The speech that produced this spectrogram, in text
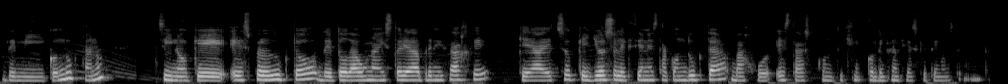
de mi conducta, ¿no? Sino que es producto de toda una historia de aprendizaje que ha hecho que yo seleccione esta conducta bajo estas contingencias que tengo en este momento.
